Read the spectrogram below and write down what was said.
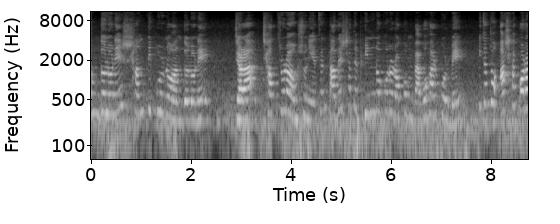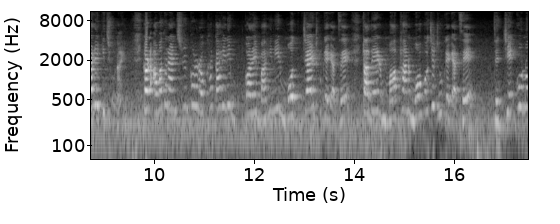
আন্দোলনে, শান্তিপূর্ণ আন্দোলনে যারা ছাত্ররা অংশ নিয়েছেন, তাদের সাথে ভিন্ন কোনো রকম ব্যবহার করবে, এটা তো আশা করারই কিছু নাই। কারণ আমাদের আইন শৃঙ্খলা রক্ষা কাহিনী করে বাহিনীর মজ্জায় ঢুকে গেছে, তাদের মাথার মগজে ঢুকে গেছে যে যে কোনো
